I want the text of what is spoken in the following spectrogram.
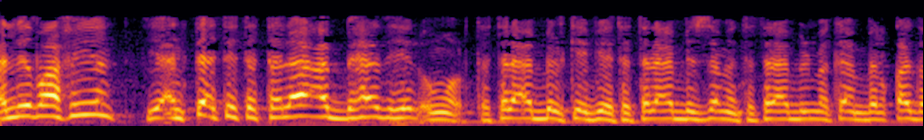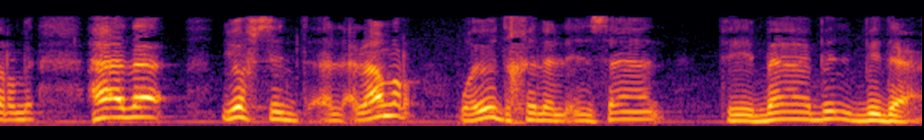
الإضافية هي أن تأتي تتلاعب بهذه الأمور. تتلاعب بالكيفية تتلاعب بالزمن تتلاعب بالمكان بالقدر هذا يفسد الأمر ويدخل الإنسان في باب البدع.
